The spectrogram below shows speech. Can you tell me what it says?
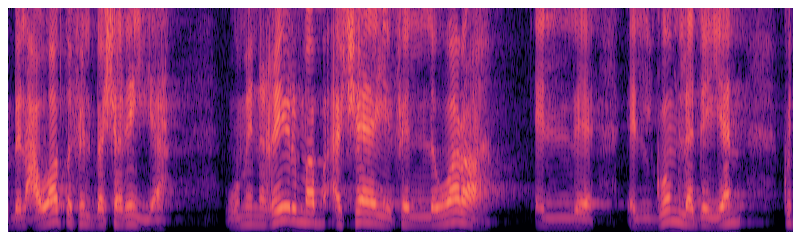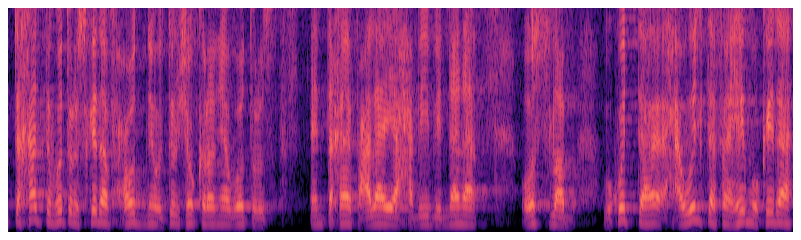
بالعواطف البشرية ومن غير ما أبقى شايف اللي ورا الجملة ديا كنت خدت بطرس كده في حضني وقلت له شكرا يا بطرس أنت خايف عليا يا حبيبي إن أنا أصلب. وكنت حاولت أفهمه كده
